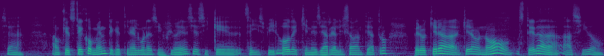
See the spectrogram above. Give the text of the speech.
O sea, aunque usted comente que tiene algunas influencias y que se inspiró de quienes ya realizaban teatro, pero quiera, quiera o no, usted ha, ha sido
